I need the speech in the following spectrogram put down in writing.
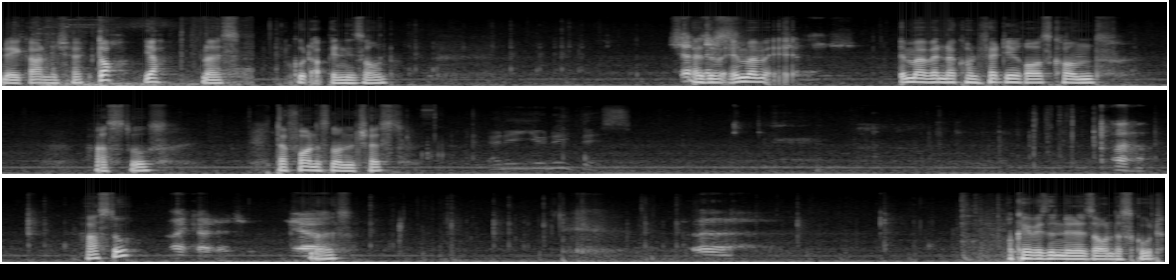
Nee, gar nicht. Hä? Doch, ja. Nice. Gut, ab in die Zone. Also nicht- immer-. Immer wenn der Konfetti rauskommt, hast du's. Da vorne ist noch eine Chest. Hast du? I got it. Ja, Nice. äh, Okay, wir sind in der Zone, das ist gut.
